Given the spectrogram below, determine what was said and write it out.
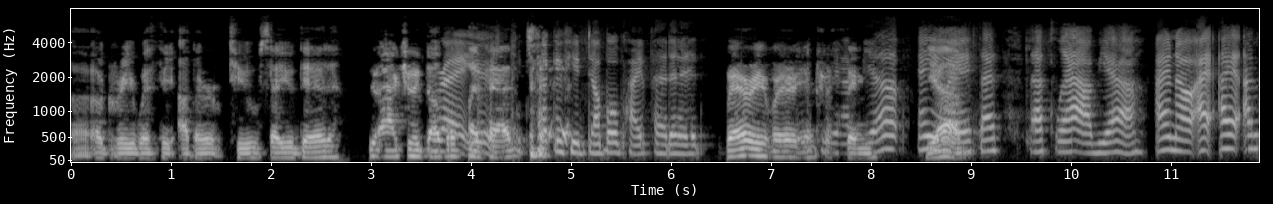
uh, agree with the other tubes that you did. You actually double right, you pipette. check if you double pipetted. Very very Yeah, interesting. yep. Yeah. Anyway, that's that's lab. Yeah, I don't know. I I I'm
